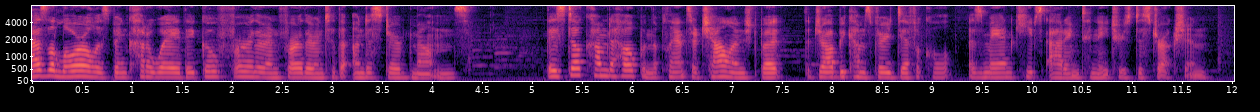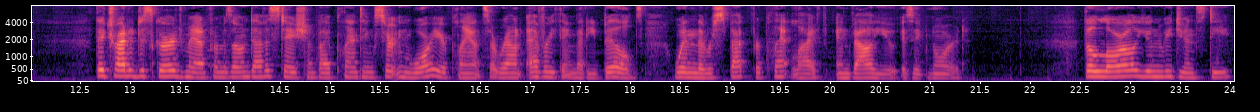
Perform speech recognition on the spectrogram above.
As the laurel has been cut away, they go further and further into the undisturbed mountains. They still come to help when the plants are challenged, but the job becomes very difficult as man keeps adding to nature's destruction. They try to discourage man from his own devastation by planting certain warrior plants around everything that he builds when the respect for plant life and value is ignored. The Laurel Yunwi Tsunsdi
